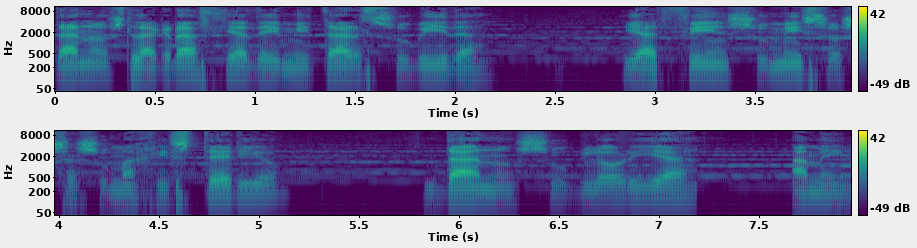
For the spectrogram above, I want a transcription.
danos la gracia de imitar su vida y al fin sumisos a su magisterio, danos su gloria. Amén.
